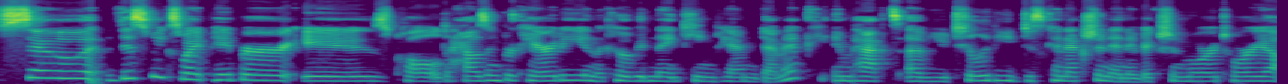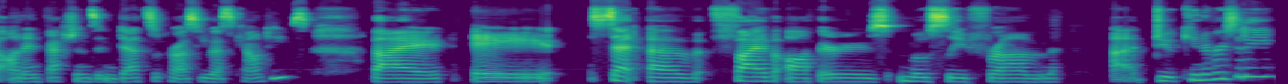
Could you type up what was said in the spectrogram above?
So, this week's white paper is called Housing Precarity in the COVID 19 Pandemic Impacts of Utility Disconnection and Eviction Moratoria on Infections and Deaths Across U.S. Counties by a set of five authors, mostly from uh, Duke University.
